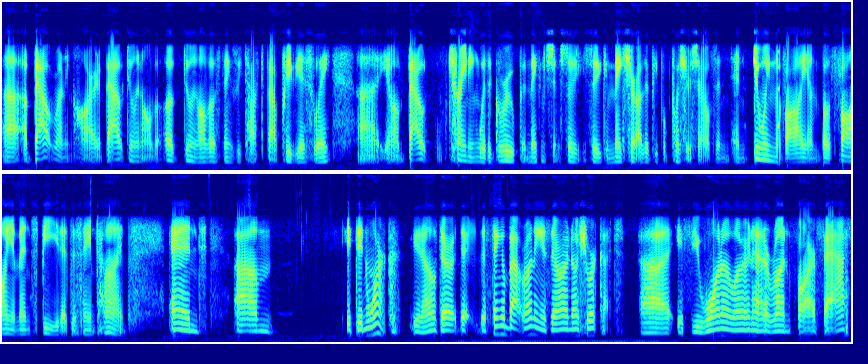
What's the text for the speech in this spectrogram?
uh, about running hard, about doing all the uh, doing all those things we talked about previously, uh, you know, about training with a group and making sure so so you can make sure other people push yourselves and and doing the volume, both volume and speed at the same time, and um, it didn't work. You know, there, there the thing about running is there are no shortcuts. Uh, if you want to learn how to run far fast,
